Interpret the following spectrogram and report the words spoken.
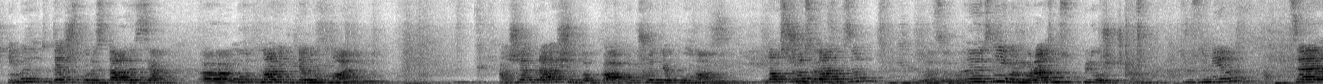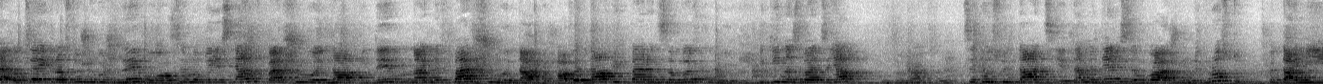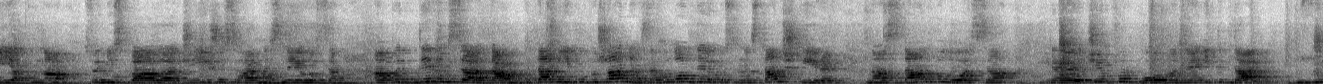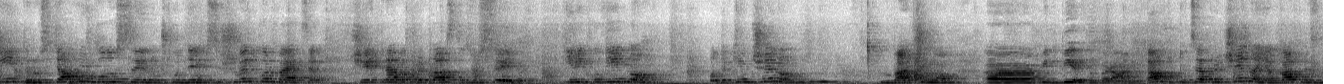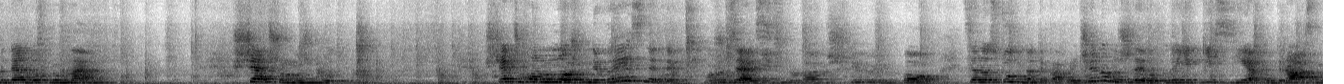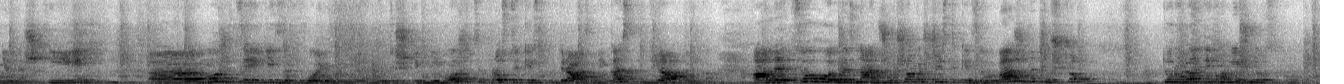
І ми теж скористалися е, ну, навіть для нормальної. А ще краще в лапках, якщо для поганої. У нас що станеться? Е, Знімемо разом з плюшечками. Зрозуміли? Це, це якраз дуже важливо. Це ми виясняємо в першому етапі, навіть не в першому етапі, а в етапі перед завивкою, який називається як? Це консультації, де ми дивимося уважно, не просто питання її, як вона сьогодні спала, чи їй щось гарне снилося, а дивимося там, питаємо її побажання, загалом дивимося на стан шкіри, на стан волосся, е, чим фарбоване і так далі. Розумієте, розтягуємо волосиночку, дивимося, швидко рветься, чи треба прикласти зусилля. І відповідно, отаким чином бачимо е, підбір вибираємо. Так? Тобто це причина, яка призведе до проблеми. Ще що може бути? Ще чого ми можемо не вияснити в Може бути процесі. якісь проблеми з шкірою. О, це наступна така причина важлива, коли якісь є подразнення на шкірі. Е, може це якісь захворювання бути шкірні, може це просто якесь подразнення, якась подряпинка. Але цього ми знаємо, що якщо ми щось таке зауважили, то що? То робити хімічну,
